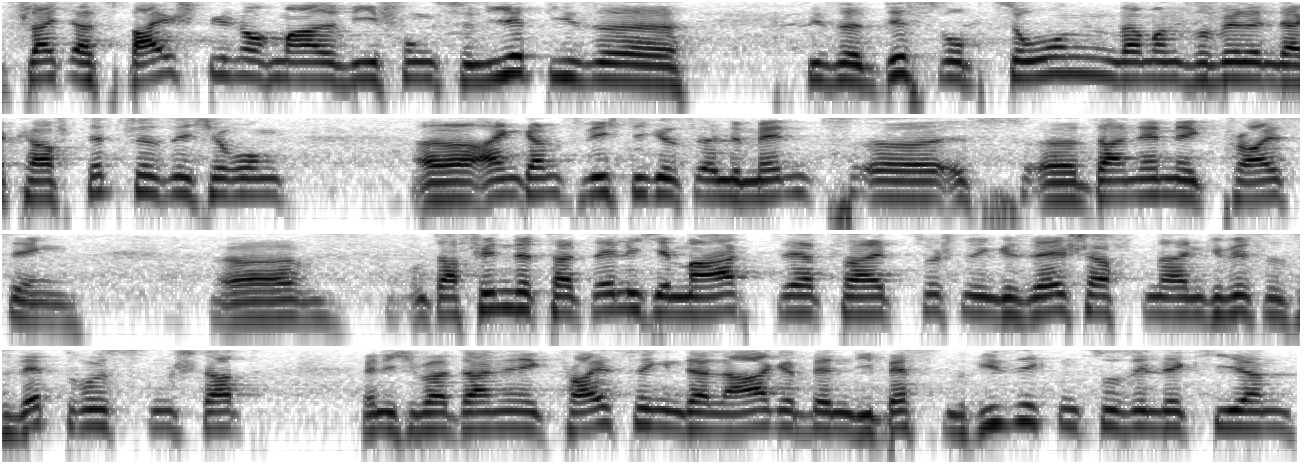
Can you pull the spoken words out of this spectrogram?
vielleicht als Beispiel nochmal, wie funktioniert diese, diese Disruption, wenn man so will, in der Kfz-Versicherung. Äh, ein ganz wichtiges Element ist Dynamic Pricing. und da findet tatsächlich im Markt derzeit zwischen den Gesellschaften ein gewisses Wettrüsten statt. Wenn ich über Dynamic Pricing in der Lage bin, die besten Risiken zu selektieren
